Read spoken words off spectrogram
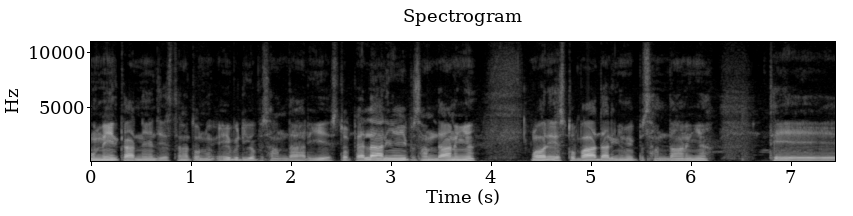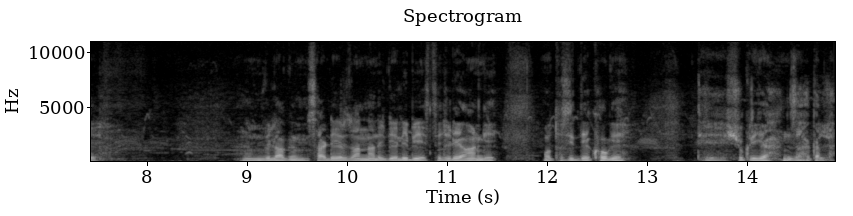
ਉਮੀਦ ਕਰਨੇ ਆ ਜਿਸ ਤਰ੍ਹਾਂ ਤੁਹਾਨੂੰ ਇਹ ਵੀਡੀਓ ਪਸੰਦ ਆ ਰਹੀ ਹੈ ਇਸ ਤੋਂ ਪਹਿਲਾਂ ਵਾਲੀਆਂ ਵੀ ਪਸੰਦ ਆਉਣਗੀਆਂ ਔਰ ਇਸ ਤੋਂ ਬਾਅਦ ਵਾਲੀਆਂ ਵੀ ਪਸੰਦ ਆਉਣਗੀਆਂ ਤੇ ਵਲੌਗ ਸਾਡੇ ਰੋਜ਼ਾਨਾ ਦੇ ਡੇਲੀ ਬੇਸ ਤੇ ਜਿਹੜੇ ਆਣਗੇ ਉਹ ਤੁਸੀਂ ਦੇਖੋਗੇ ਤੇ ਸ਼ੁਕਰੀਆ ਜਜ਼ਾਕ ਅੱਲਾ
